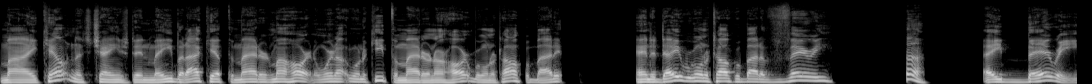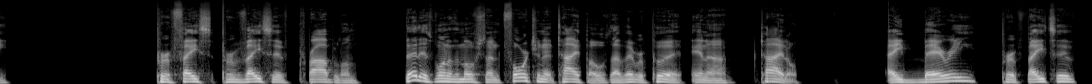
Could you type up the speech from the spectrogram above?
My countenance changed in me, but I kept the matter in my heart. And we're not going to keep the matter in our heart. We're going to talk about it. And today we're going to talk about a very, huh, a very pervasive, pervasive problem. That is one of the most unfortunate typos I've ever put in a title. A very pervasive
